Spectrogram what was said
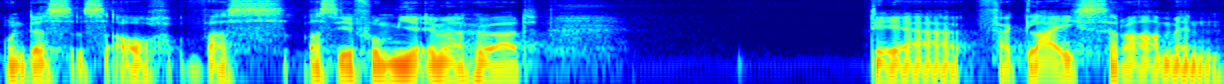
und das ist auch was, was ihr von mir immer hört, der Vergleichsrahmen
